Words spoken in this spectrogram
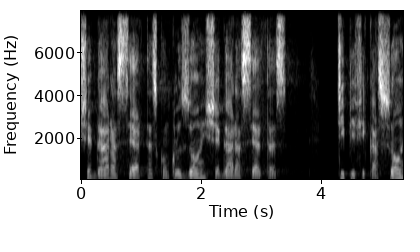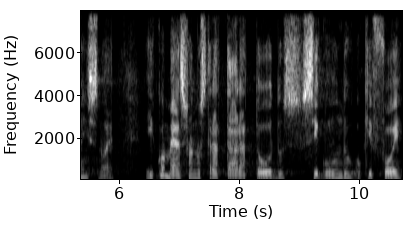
chegar a certas conclusões, chegar a certas tipificações, não é? E começam a nos tratar a todos segundo o que foi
